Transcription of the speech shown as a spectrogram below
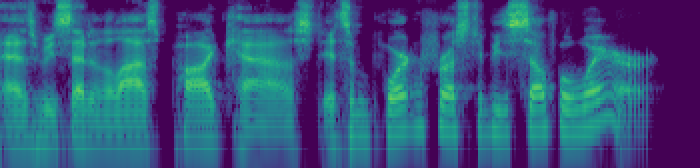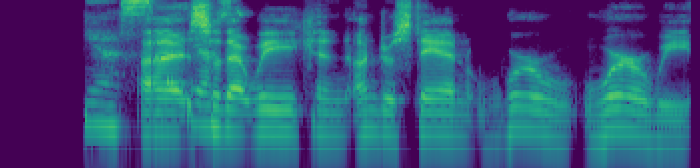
as we said in the last podcast, it's important for us to be self-aware Yes, uh, yes. so that we can understand where where are we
